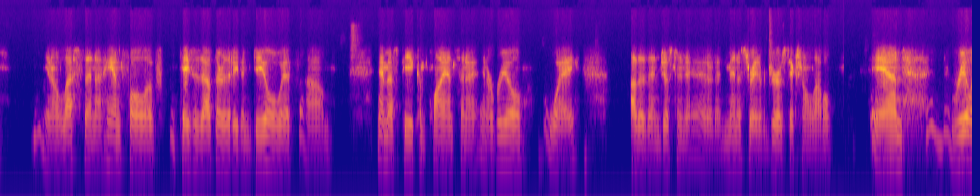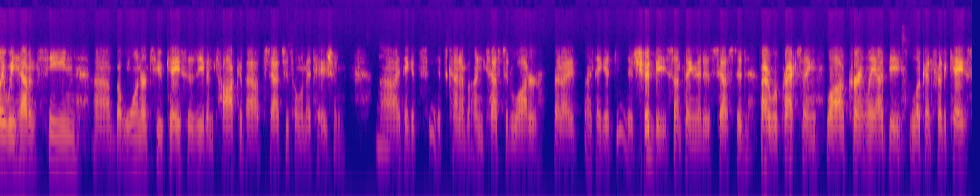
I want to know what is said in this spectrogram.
you know, less than a handful of cases out there that even deal with um, MSP compliance in a, in a real way, other than just at an administrative jurisdictional level. And really, we haven't seen uh, but one or two cases even talk about statutes of limitation. Uh, I think it's it's kind of untested water, but I, I think it, it should be something that is tested. If I were practicing law currently, I'd be looking for the case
